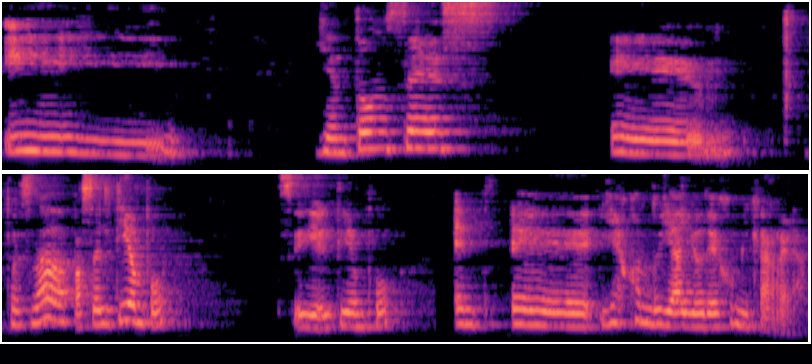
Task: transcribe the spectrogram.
Y, y entonces eh, pues nada, pasé el tiempo, sí, el tiempo, eh, y es cuando ya yo dejo mi carrera.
